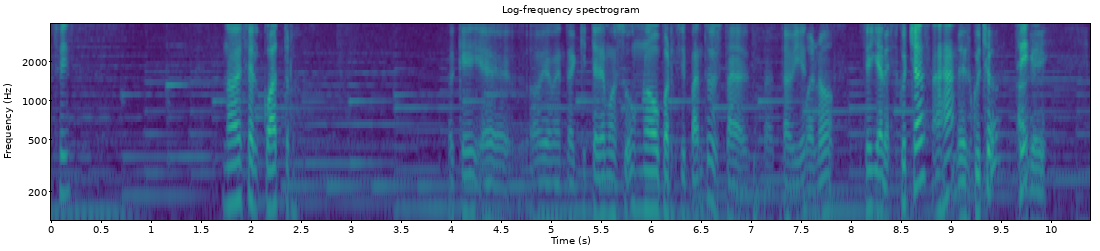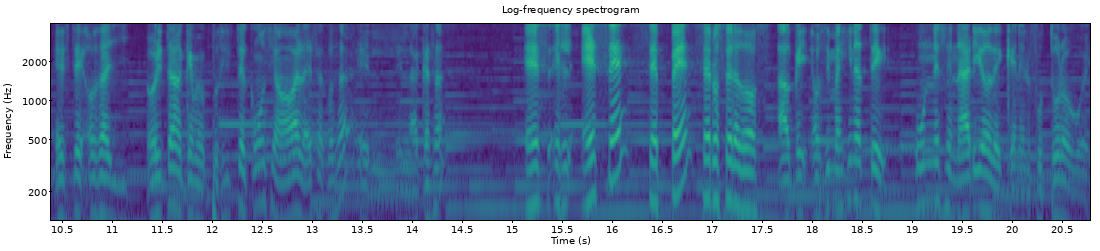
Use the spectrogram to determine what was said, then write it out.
Sí. No, es el 4. Ok, eh, obviamente aquí tenemos un nuevo participante, eso está, está, está bien. Bueno, sí, ¿ya me- te escuchas? Ajá. ¿me escucho? Sí. Ok. Este, o sea, ahorita que me pusiste, ¿cómo se llamaba la, esa cosa? El, en la casa. Es el SCP-002. Ah, ok. O sea, imagínate un escenario de que en el futuro, güey.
